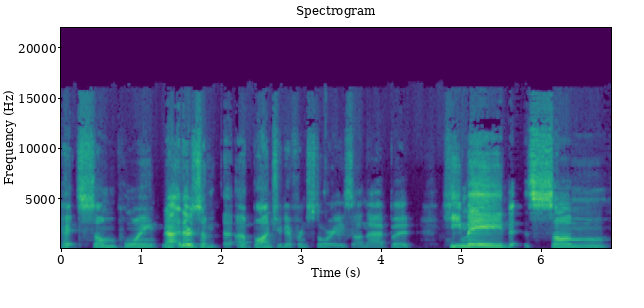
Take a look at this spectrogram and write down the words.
at some point now there's a, a bunch of different stories on that, but he made some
